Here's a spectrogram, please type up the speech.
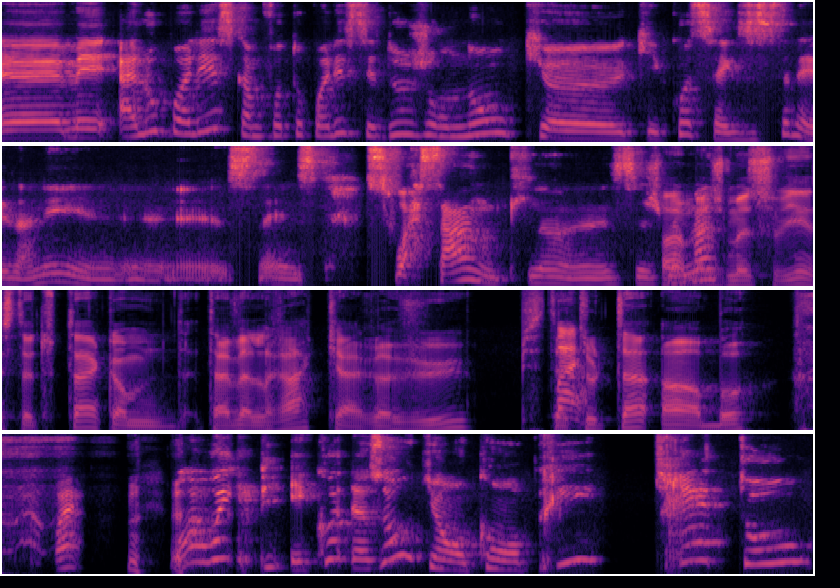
Euh, mais Allopolis, comme Photopolis, c'est deux journaux que- qui, écoute, ça existait dans les années euh, 16 60. Là. C'est- Je me Ah, mais je me souviens, c'était tout le temps comme. T'avais le rack à revue, puis c'était Ouais. tout le temps en bas. Ah oui, puis écoute, eux autres, ils ont compris très tôt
